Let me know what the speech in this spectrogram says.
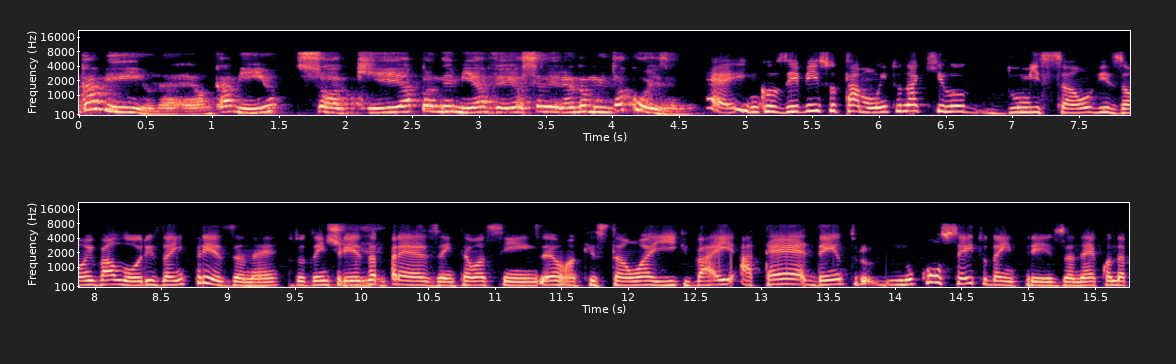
caminho, né? É um caminho, só que a pandemia veio acelerando muita coisa. Né? É, inclusive isso está muito naquilo do missão, visão e valores da empresa, né? Toda empresa Sim. preza. Então, assim, é uma questão aí que vai até dentro, no conceito da empresa, né? Quando a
